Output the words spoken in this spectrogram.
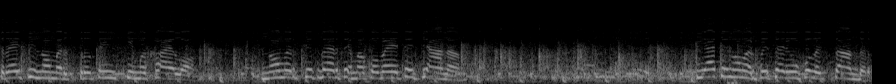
Третій номер Струтинський Михайло. Номер четвертий Маковей Тетяна. П'ятий номер Писарюк Олександр.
